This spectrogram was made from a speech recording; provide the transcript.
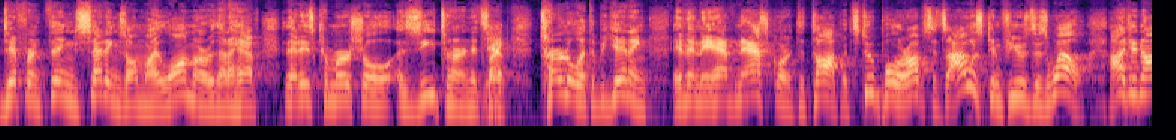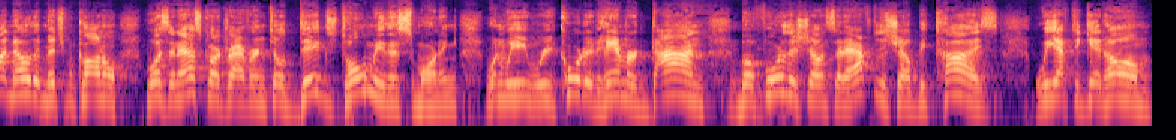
different things, settings on my lawnmower that I have. That is commercial Z turn. It's like turtle at the beginning, and then they have NASCAR at the top. It's two polar opposites. I was confused as well. I did not know that Mitch McConnell was a NASCAR driver until Diggs told me this morning when we recorded Hammer Down before the show instead of after the show because we have to get home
